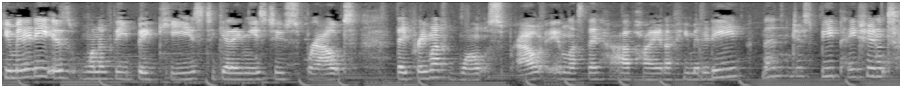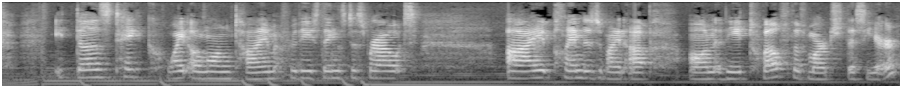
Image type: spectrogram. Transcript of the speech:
Humidity is one of the big keys to getting these to sprout. They pretty much won't sprout unless they have high enough humidity. Then just be patient. It does take quite a long time for these things to sprout. I planted mine up on the 12th of March this year.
